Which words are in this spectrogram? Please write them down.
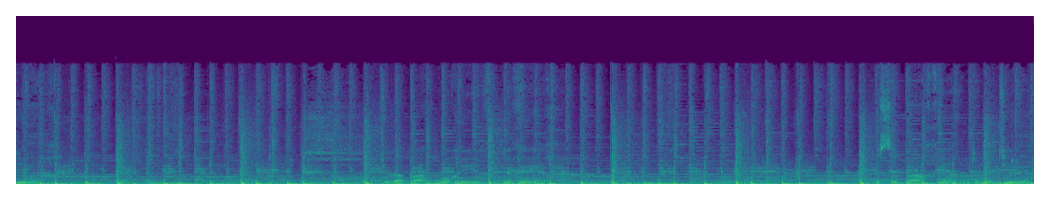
dire. Tu vas pas mourir de rire. Et c'est pas rien de le dire.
